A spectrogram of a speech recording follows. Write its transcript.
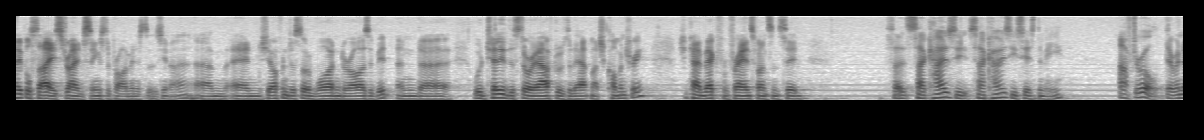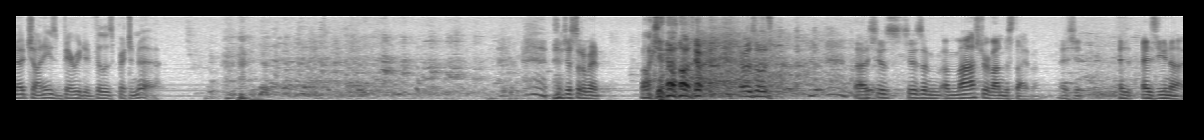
people say strange things to prime ministers, you know, um, and she often just sort of widened her eyes a bit and uh, would tell you the story afterwards without much commentary. She came back from France once and said, "So Sarkozy, Sarkozy says to me, after all, there are no Chinese buried at Villers-Bretonneux." and just sort of went like, you know, it was, uh, she was she was a, a master of understatement, as you, as, as you know.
